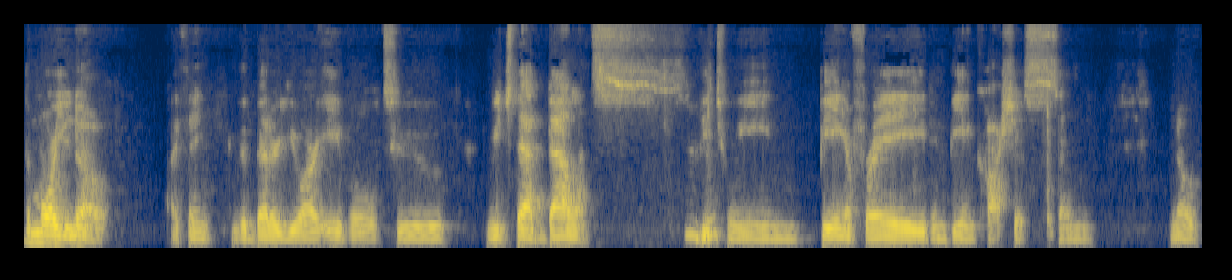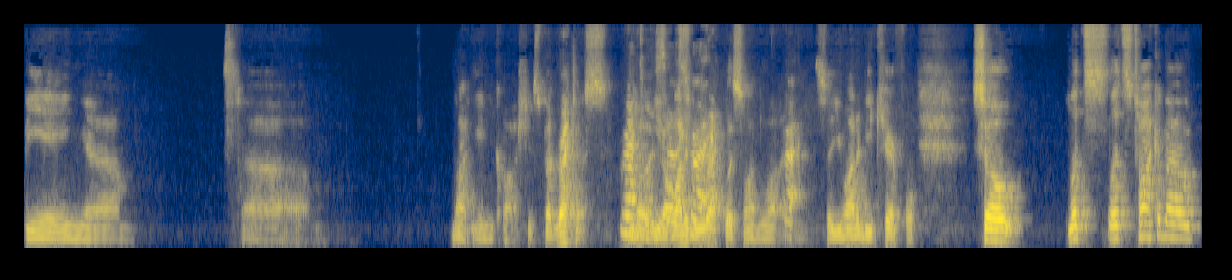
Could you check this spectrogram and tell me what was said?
the more you know, I think the better you are able to reach that balance Mhm. between being afraid and being cautious and you know being um, uh, not incautious but reckless. you, know, you don't want to be right. reckless online, Right. so you want to be careful. So let's let's talk about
